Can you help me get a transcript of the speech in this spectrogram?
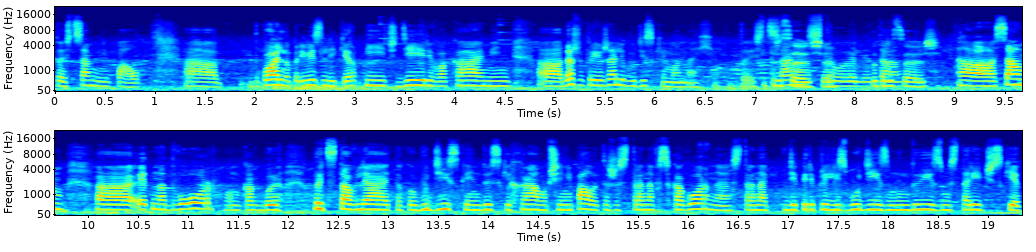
то есть сам Непал. А, буквально привезли кирпич, дерево, камень. А, даже приезжали буддийские монахи. То есть Потрясающе. сами строили. Потрясающе. Да. Сам этнодвор, он как бы представляет такой буддийский, индуистский храм. Вообще Непал это же страна высокогорная, страна, где переплелись буддизм, индуизм исторически.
